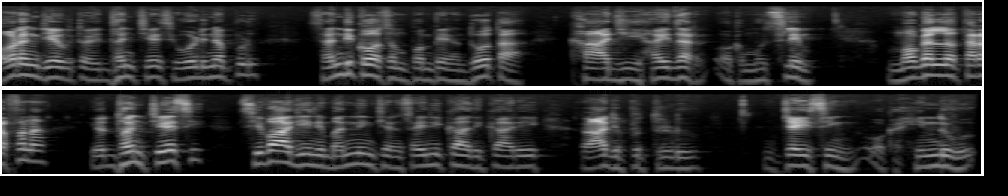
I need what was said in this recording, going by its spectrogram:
ఔరంగజేబుతో యుద్ధం చేసి ఓడినప్పుడు సంధి కోసం పంపిన దూత ఖాజీ హైదర్ ఒక ముస్లిం. మొఘళ్ళ తరఫున యుద్ధం చేసి శివాజీని బంధించిన సైనికాధికారి రాజపుత్రుడు జైసింగ్ ఒక హిందువు.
